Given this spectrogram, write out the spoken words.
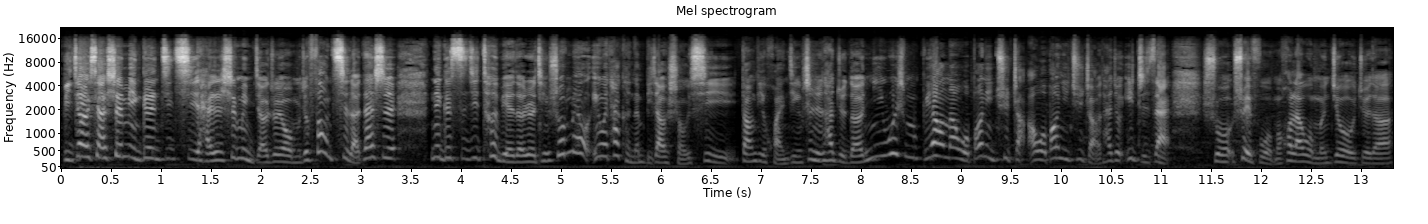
比较像生命跟机器还是生命比较重要，我们就放弃了。但是那个司机特别的热情，说没有，因为他可能比较熟悉当地环境，甚至他觉得你为什么不要呢？我帮你去找，我帮你去找，他就一直在说说服我们。后来我们就觉得，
